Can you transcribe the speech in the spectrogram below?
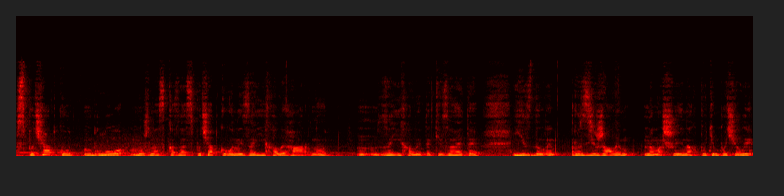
Спочатку було, можна сказати, спочатку вони заїхали гарно, заїхали такі, знаєте, їздили, роз'їжджали на машинах, потім почали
